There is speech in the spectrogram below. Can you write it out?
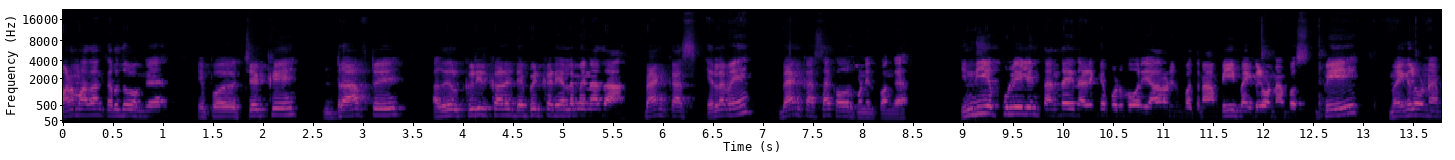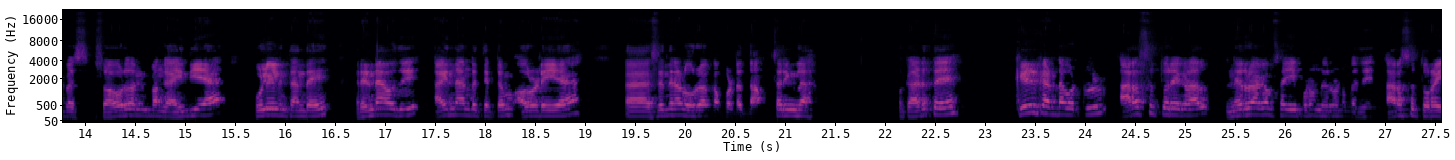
பணமா தான் கருதுவாங்க. இப்போ செக்கு டிராஃப்ட்டு அது கிரெடிட் கார்டு டெபிட் கார்டு எல்லாமே என்னதான் பேங்க் காசு எல்லாமே பேங்க் காசாக கவர் பண்ணியிருப்பாங்க. இந்திய புள்ளியலின் தந்தை என்று அழைக்கப்படுபவர் யார் அப்படின்னு பார்த்தோன்னா P Mahalanobis P Mahalanobis so அவர் தான் இந்திய புள்ளியலின் தந்தை. ரெண்டாவது ஐந்தாண்டு திட்டம் அவருடைய அஹ், உருவாக்கப்பட்டது தான் சரிங்களா? ஓகே அடுத்து கீழ்கண்டவற்றுள் அரசு துறைகளால் நிர்வாகம் செய்யப்படும் நிறுவனம் அது அரசு துறை.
